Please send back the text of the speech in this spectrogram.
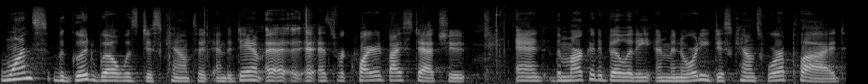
once the goodwill was discounted and the dam, uh, uh, as required by statute, and the marketability and minority discounts were applied,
